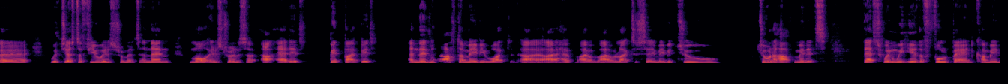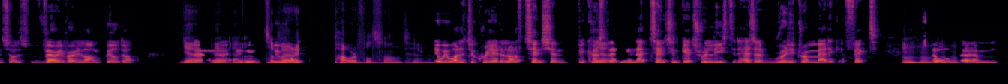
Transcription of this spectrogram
uh, with just a few instruments and then more instruments are, are added bit by bit and then Mhm. after maybe what I I have, I, I would like to say maybe two, two and a half minutes, that's when we hear the full band come in. So it's very, very long build up. Yeah, uh, yeah, yeah. we- it's a very wanted- powerful song too. Yeah, we wanted to create a lot of tension because Yeah. then when that tension gets released, it has a really dramatic effect. Mhm, So, mhm. um,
